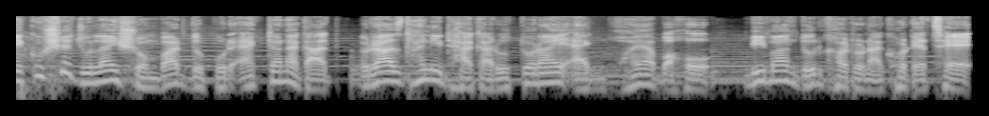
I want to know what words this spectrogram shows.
একুশে জুলাই সোমবার দুপুর একটা নাগাদ রাজধানী ঢাকার উত্তরায় এক ভয়াবহ বিমান দুর্ঘটনা ঘটেছে।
